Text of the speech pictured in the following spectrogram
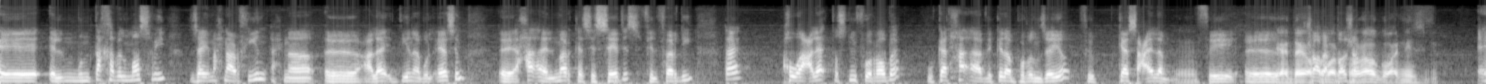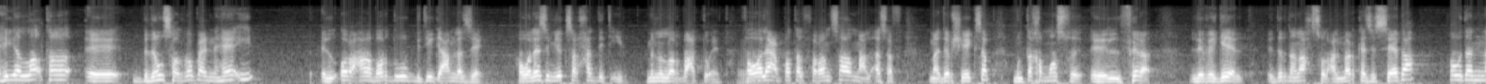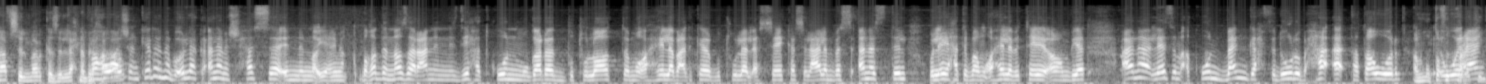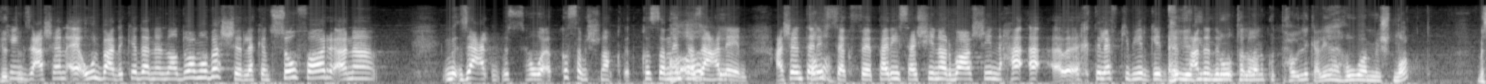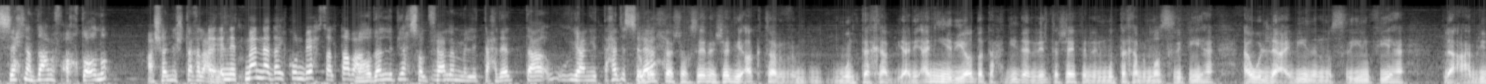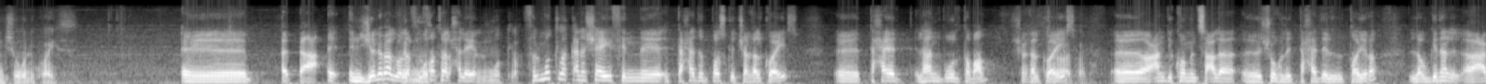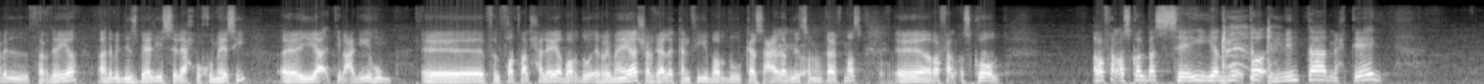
آه المنتخب المصري زي ما إحنا عارفين إحنا آه علاء الدين أبو القاسم آه حقق المركز السادس في الفردي. طيب. هو علاء تصنيفه الرابع وكان حقق قبل كده برونزية في كأس عالم في آه، يعني ده يعتبر 11 تراجع نسبي. هي اللقطة آه، بنوصل ربع النهائي القرعة برضو بتيجي عاملة إزاي؟ هو لازم يكسر حد تقيل من الأربعة التقال فهو لاعب بطل فرنسا مع الأسف ما قدرش يكسب. منتخب مصر آه، الفرق للرجال قدرنا نحصل على المركز السابع. هو ده نفس المركز اللي إحنا ما هو بنحققه عشان كده أنا بقول لك أنا مش حاسة إن. يعني بغض النظر عن إن دي هتكون مجرد بطولات مؤهلة بعد كده البطوله الاساسيه كأس العالم بس أنا still واللي هي هتبقى مؤهلة بالتالي الأولمبياد أنا لازم أكون بنجح في دول وبحقق تطور. و rankings عشان أقول بعد كده إن الموضوع مبشر لكن so far أنا زعل بس هو القصة مش نقد القصة إن أنت آه، زعلان عشان أنت. نفسك في باريس 2024 نحقق اختلاف كبير جدا هي في عدد النقطة اللي أنا كنت هقول لك عليها هو مش نقد بس إحنا بنعرف أخطائنا عشان نشتغل عليها. نتمنى ده يكون بيحصل طبعا. ما هو ده اللي بيحصل فعلا من الاتحادات بتاع يعني اتحاد السلاح. انت شخصيا يا شادي أكتر منتخب يعني أنهي رياضة تحديدا اللي انت شايف إن المنتخب المصري فيها أو اللاعبين المصريين فيها لا عاملين شغل كويس؟ in general ولا في المطلق- الفترة الحالية؟ المطلق. في المطلق أنا شايف إن اتحاد ال basket شغال كويس. آه، اتحاد ال handball طبعا. شغال كويس. آه. آه عندي comments على آه شغل اتحاد الطايرة. لو جينا للألعاب الفردية أنا بالنسبة لي سلاح وخماسي. آه يأتي بعديهم آه في الفترة الحالية برضو الرماية شغالة. كان في برضو كأس عالم أيوة. لسه منتهي في مصر. آه رفع الأثقال. رفع الأثقال بس هي النقطة إن أنت محتاج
